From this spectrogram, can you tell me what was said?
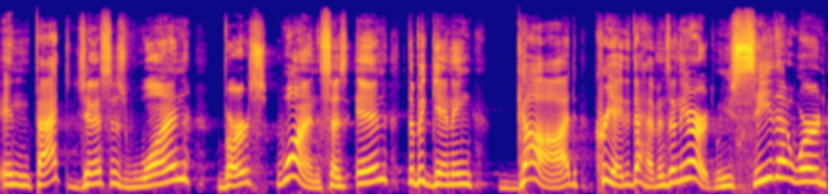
In fact, Genesis 1, verse 1 says, In the beginning, God created the heavens and the earth. When you see that word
